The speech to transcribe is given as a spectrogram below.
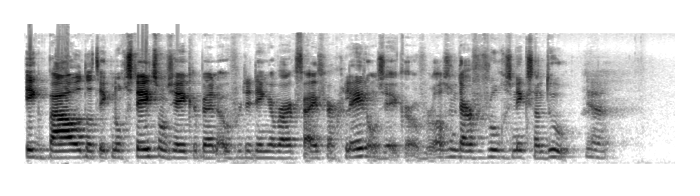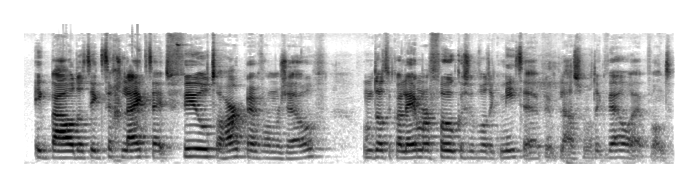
ik baal dat ik nog steeds onzeker ben over de dingen waar ik vijf jaar geleden onzeker over was en daar vervolgens niks aan doe. Ja. Ik baal dat ik tegelijkertijd veel te hard ben voor mezelf. Omdat ik alleen maar focus op wat ik niet heb in plaats van wat ik wel heb. Want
